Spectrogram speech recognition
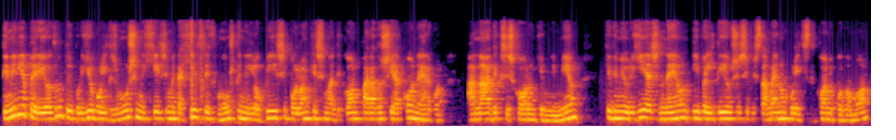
Την ίδια περίοδο, το Υπουργείο Πολιτισμού συνεχίζει με ταχύ ρυθμούς την υλοποίηση πολλών και σημαντικών παραδοσιακών έργων ανάδειξης χώρων και μνημείων και δημιουργίας νέων ή βελτίωσης υφισταμένων πολιτιστικών υποδομών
